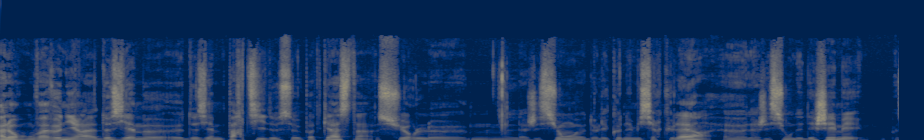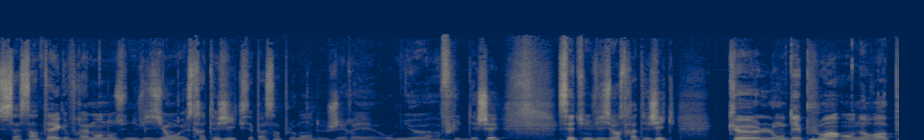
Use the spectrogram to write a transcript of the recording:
Alors, on va venir à la deuxième, euh, deuxième partie de ce podcast sur la gestion de l'économie circulaire, euh, la gestion des déchets, mais ça s'intègre vraiment dans une vision euh, stratégique. Ce n'est pas simplement de gérer au mieux un flux de déchets, c'est une vision stratégique que l'on déploie en Europe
